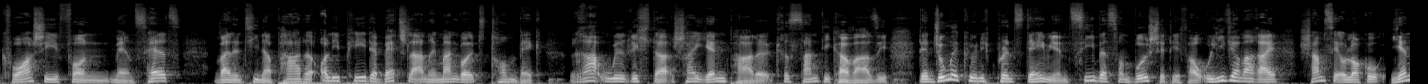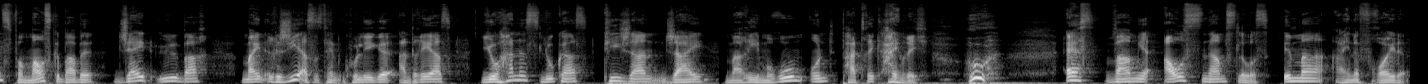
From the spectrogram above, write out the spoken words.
Quashi von Men's Health, Valentina Pade, Olli P., der Bachelor André Mangold, Tom Beck, Raoul Richter, Cheyenne Pade, Chrisanti Kawasi, der Dschungelkönig Prince Damien, Siebes von Bullshit TV, Olivia Marei, Shamse Oloko, Jens vom Mausgebabbel, Jade Ühlbach, mein Regieassistentenkollege Andreas, Johannes Lukas, Tijan Jai, Marie Morum und Patrick Heinrich. Huh. Es war mir ausnahmslos immer eine Freude.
